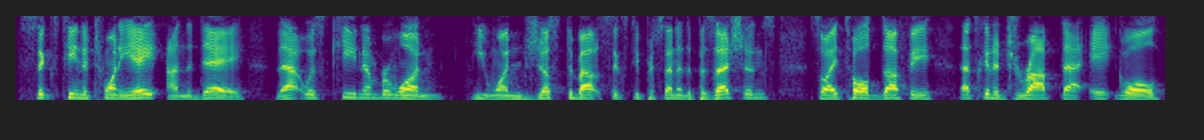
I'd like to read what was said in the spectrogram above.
16 to 28 on the day. That was key number one. He won just about 60% of the possessions. So I told Duffy that's going to drop that eight goal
